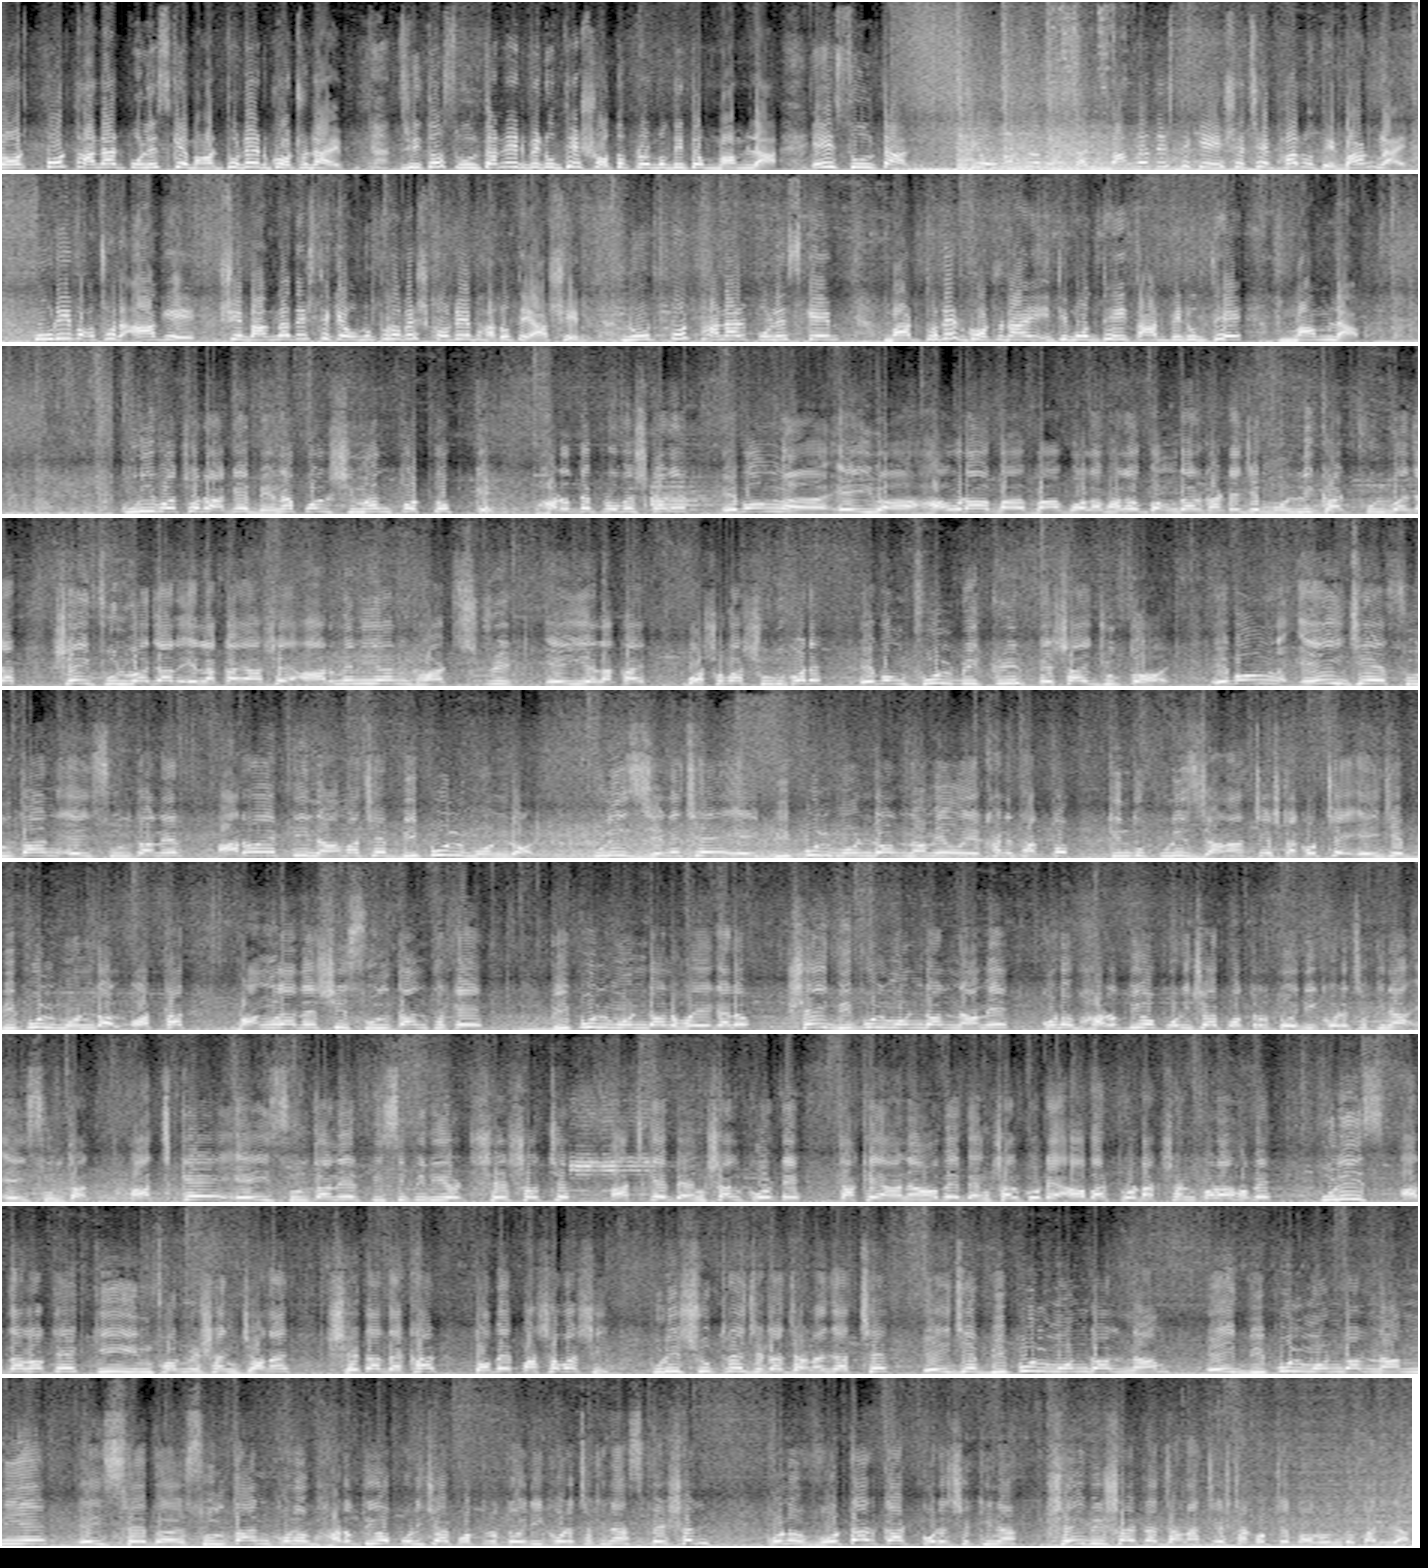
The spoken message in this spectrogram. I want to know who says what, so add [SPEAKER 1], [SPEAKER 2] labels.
[SPEAKER 1] নর্থপোর্ট থানার পুলিশকে মারধরের ঘটনায় ধৃত সুলতানের বিরুদ্ধে শতপ্রণোদিত মামলা। এই সুলতান অনুপ্রবেশকারী, বাংলাদেশ থেকে এসেছে ভারতে। বাংলায় কুড়ি বছর আগে সে বাংলাদেশ থেকে অনুপ্রবেশ করে ভারতে আসে। নর্থপোর্ট থানার পুলিশকে মারধরের ঘটনায় ইতিমধ্যেই তার বিরুদ্ধে মামলা।
[SPEAKER 2] কুড়ি বছর আগে বেনাপোল সীমান্ত টপকে ভারতে প্রবেশ করে এবং এই হাওড়া বা বলা ভালো গঙ্গার ঘাটে যে মল্লিক ঘাট ফুলবাজার, সেই ফুলবাজার এলাকায় আসে আর্মেনিয়ান ঘাট স্ট্রিট। এই এলাকায় বসবাস শুরু করে এবং ফুল বিক্রির পেশায় যুক্ত হয়। এবং এই যে সুলতান, এই সুলতানের আরও একটি নাম আছে বিপুল মণ্ডল। পুলিশ জেনেছে এই বিপুল মণ্ডল নামেও এখানে থাকতো, কিন্তু পুলিশ জানার চেষ্টা করছে এই যে বিপুল মণ্ডল, অর্থাৎ বাংলাদেশি সুলতান থেকে বিপুল মণ্ডল হয়ে গেল। সেই বিপুল মণ্ডল নামে কোনো ভারতীয় পরিচয়পত্র তৈরি করেছে কিনা এই সুলতান। আজকে এই সুলতানের পিসি পিরিয়ড শেষ হচ্ছে। আজকে ব্যাংশাল কোর্টে তাকে আনা হবে। ব্যাংশাল কোর্টে আবার প্রোডাকশন করা হবে। পুলিশ আদালতে কি ইনফরমেশন জানায় সেটা দেখার। তবে পাশাপাশি পুলিশ সূত্রে যেটা জানা যাচ্ছে, এই যে বিপুল মণ্ডল নাম, এই বিপুল মণ্ডল নাম নিয়ে এই সুলতান কোনো ভারতীয় পরিচয়পত্র তৈরি করেছে কিনা স্পেশালি কোনো ভোটার কার্ড করেছে কিনা সেই বিষয়টা জানার চেষ্টা করছে তদন্তকারীরা।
